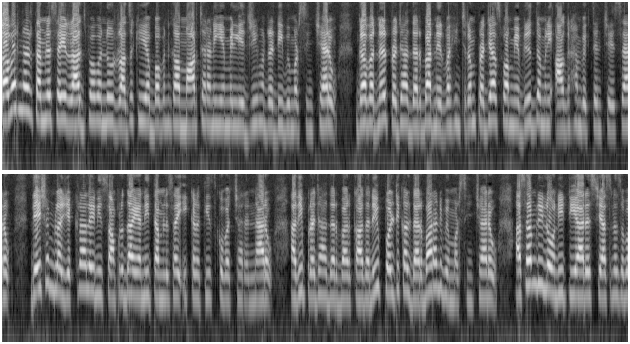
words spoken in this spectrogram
గవర్నర్ తమిళసై రాజ్ భవన్ను రాజకీయ భవన్గా మార్చారని ఎమ్మెల్యే జీవన్ రెడ్డి విమర్శించారు. గవర్నర్ ప్రజా దర్బార్ నిర్వహించడం ప్రజాస్వామ్య విరుద్ధమని ఆగ్రహం వ్యక్తం చేశారు. దేశంలో ఎక్కడా లేని సాంప్రదాయాన్ని తమిళసై ఇక్కడ తీసుకువచ్చారన్నారు. అది ప్రజా దర్బార్ కాదని పొలిటికల్ దర్బార్ అని విమర్శించారు. అసెంబ్లీలోని టీఆర్ఎస్ శాసనసభ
